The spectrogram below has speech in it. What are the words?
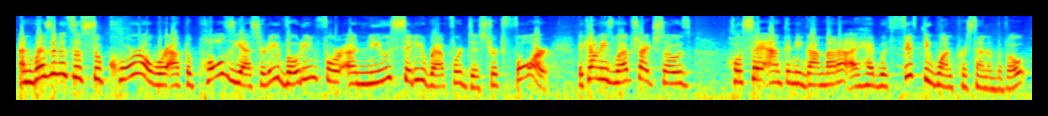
And residents of Socorro were at the polls yesterday voting for a new city rep for District 4. The county's website shows Jose Anthony Gandara ahead with 51% of the vote.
